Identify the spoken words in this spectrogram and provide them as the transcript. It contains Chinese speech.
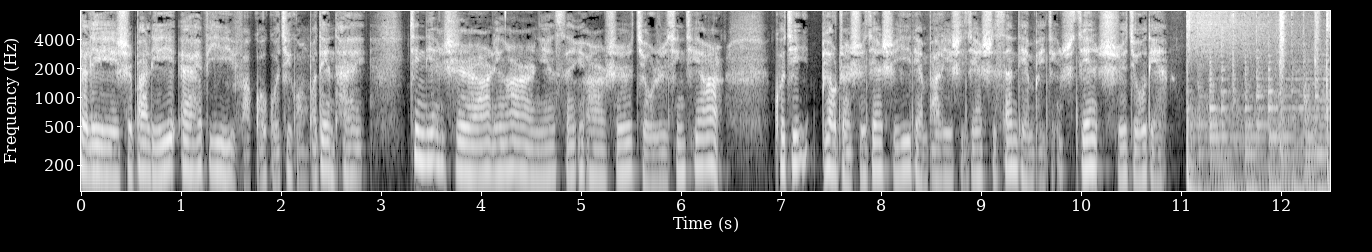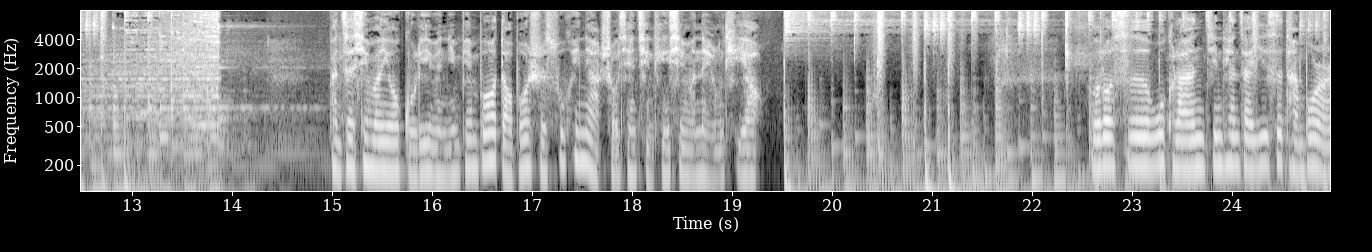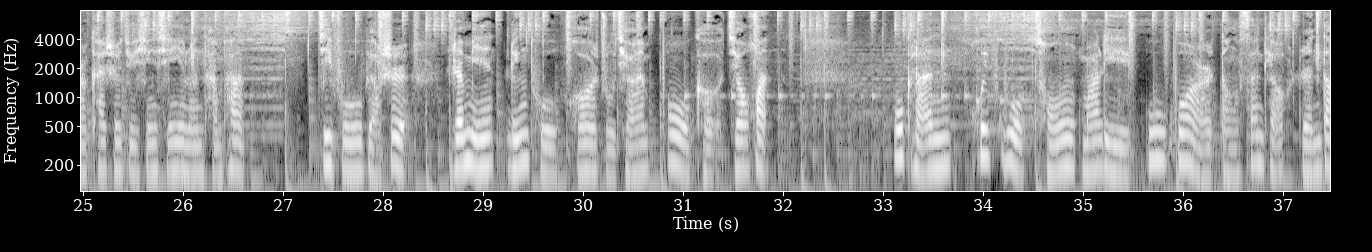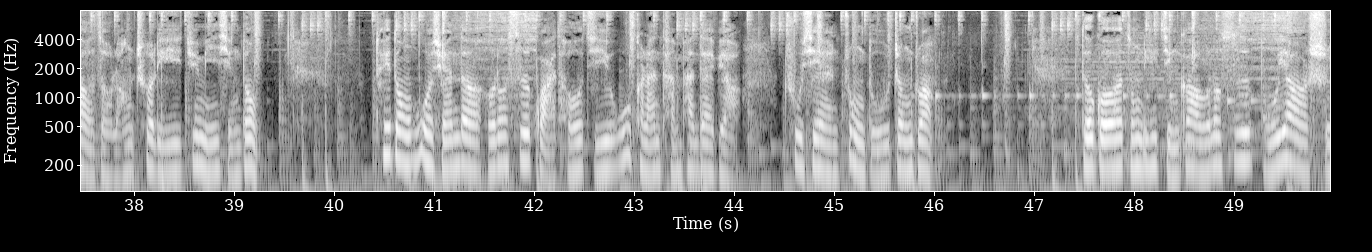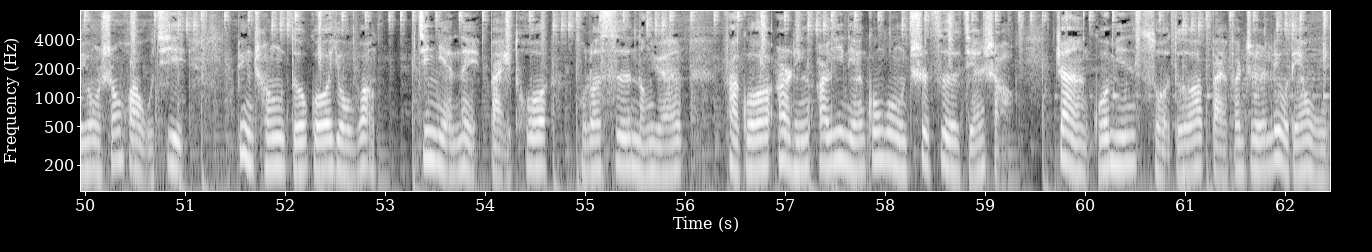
这里是巴黎 AFE 法国国际广播电台。今天是二零二二年三月二十九日，星期二，国际标准时间十一点，巴黎时间十三点，北京时间十九点。本次新闻由古丽为您编播，导播是苏黑娜。首先，请听新闻内容提要：俄罗斯、乌克兰今天在伊斯坦布尔开始举行新一轮谈判。基辅表示。人民、领土和主权不可交换。乌克兰恢复从马里乌波尔等三条人道走廊撤离居民行动。推动斡旋的俄罗斯寡头及乌克兰谈判代表出现中毒症状。德国总理警告俄罗斯不要使用生化武器，并称德国有望今年内摆脱俄罗斯能源。法国2021年公共赤字减少，占国民所得百分之六点五。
